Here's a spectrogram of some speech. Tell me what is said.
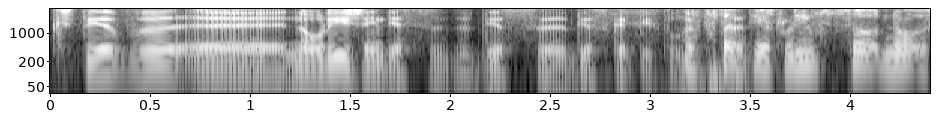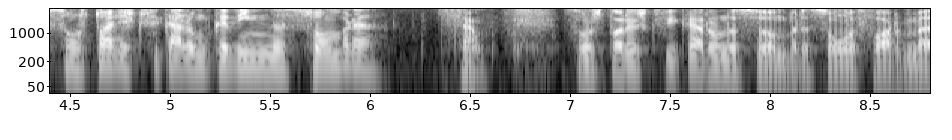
que esteve na origem desse, desse, desse capítulo. Mas, portanto, este livro são, não, são histórias que ficaram um bocadinho na sombra? São. São histórias que ficaram na sombra, são a forma,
